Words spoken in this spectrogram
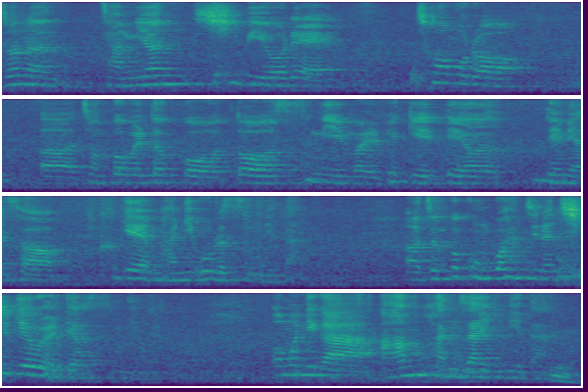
저는 작년 12월에 처음으로 어, 정법을 듣고 또 스승님을 뵙게 되어 되면서 크게 많이 울었습니다. 어, 정법 공부한 지는 7개월 되었습니다. 어머니가 암 환자입니다. 음.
